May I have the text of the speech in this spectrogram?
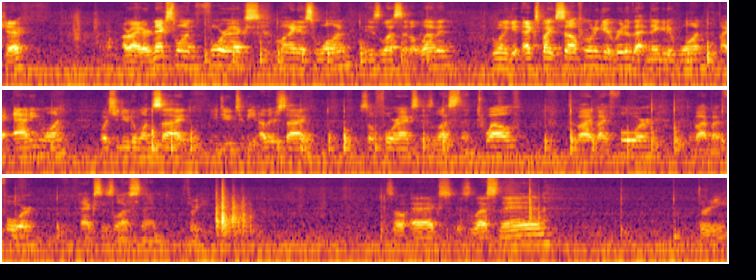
Okay? All right, our next one, 4x minus 1 is less than 11. We want to get x by itself. We want to get rid of that negative 1 by adding 1. What you do to one side, you do to the other side. So 4x is less than 12. Divide by 4, divide by 4. x is less than 3. So x is less than 3.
